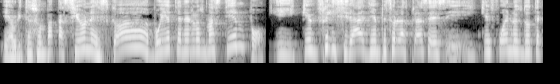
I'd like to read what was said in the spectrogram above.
y ahorita son vacaciones, ¡Ah! voy a tenerlos más tiempo y qué felicidad, ya empezó las clases y, qué bueno es no te...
